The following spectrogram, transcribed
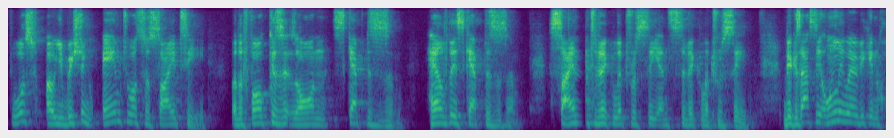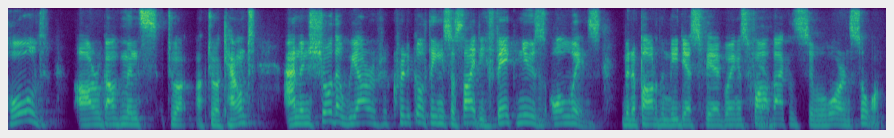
force, uh, we should aim towards a society where the focus is on skepticism, healthy skepticism, scientific literacy, and civic literacy. Because that's the only way we can hold our governments to, to account and ensure that we are a critical thinking society. Fake news has always been a part of the media sphere, going as far yeah. back as the Civil War and so on.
